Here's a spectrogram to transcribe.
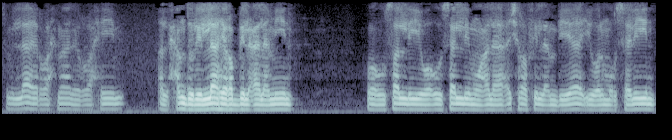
بسم الله الرحمن الرحيم. الحمد لله رب العالمين. وأصلي وأسلم على أشرف الأنبياء والمرسلين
